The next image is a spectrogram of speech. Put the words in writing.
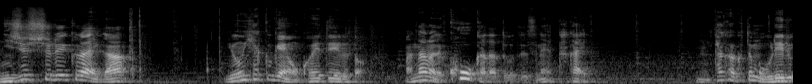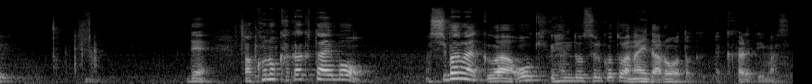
20種類くらいが400元を超えていると、まあ、なので高価だってことですね。高い、うん、高くても売れる。で、まあ、この価格帯もしばらくは大きく変動することはないだろうと書かれています。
